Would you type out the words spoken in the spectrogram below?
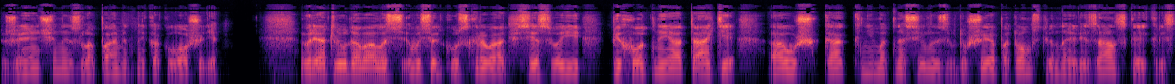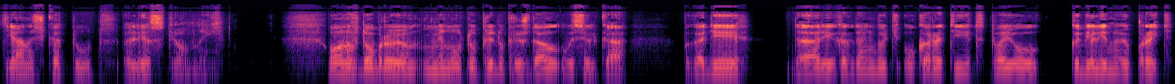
Женщины злопамятны, как лошади. Вряд ли удавалось Васильку скрывать все свои пехотные атаки, а уж как к ним относилась в душе потомственная рязанская крестьяночка, тут лес темный. Он в добрую минуту предупреждал Василька. — Погоди, Дарья когда-нибудь укоротит твою кобелиную прыть.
